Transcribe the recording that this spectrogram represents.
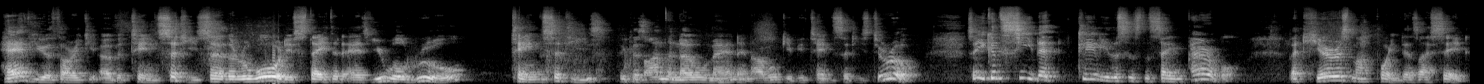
have you authority over 10 cities. So the reward is stated as you will rule 10 cities because I'm the nobleman and I will give you 10 cities to rule. So you can see that clearly this is the same parable. But here is my point, as I said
